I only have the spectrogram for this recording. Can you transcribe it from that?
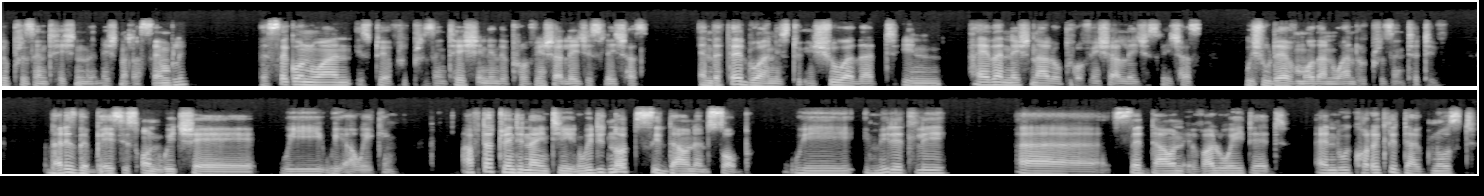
representation in the National Assembly. The second one is to have representation in the provincial legislatures. And the third one is to ensure that in either national or provincial legislatures, we should have more than one representative. That is the basis on which uh, we, we are working. After 2019, we did not sit down and sob. We immediately uh, sat down, evaluated, and we correctly diagnosed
